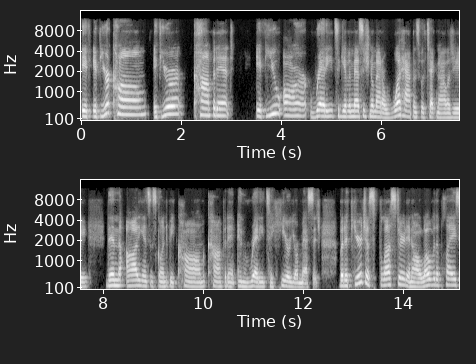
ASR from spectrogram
If if you're calm, if you're confident, if you are ready to give a message no matter what happens with technology, then the audience is going to be calm, confident, and ready to hear your message. But if you're just flustered and all over the place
